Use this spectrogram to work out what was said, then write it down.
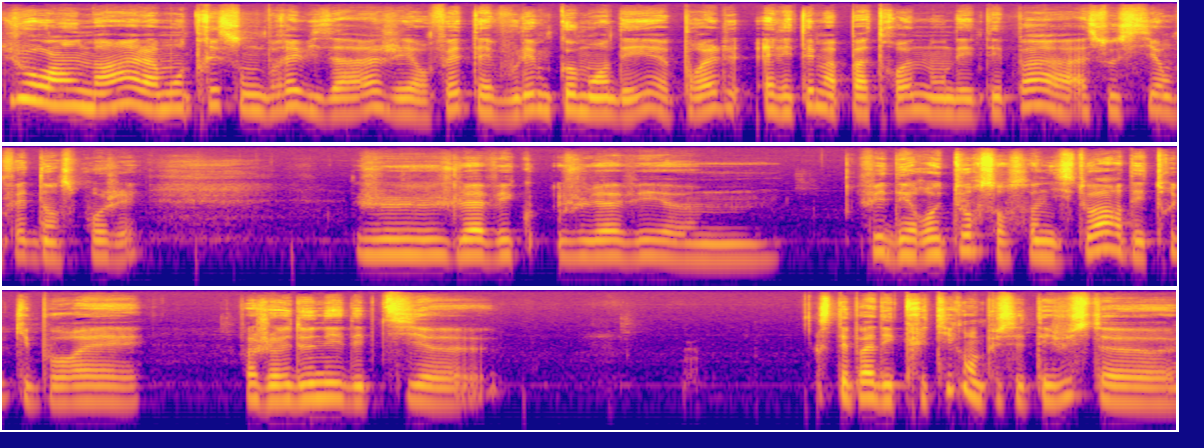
du jour au lendemain, elle a montré son vrai visage. Et en fait, elle voulait me commander. Pour elle, elle était ma patronne. On n'était pas associés, en fait, dans ce projet je, lui avais, je lui avais fait des retours sur son histoire, des trucs qui pourraient. Enfin, je lui avais donné des petits. Euh, c'était pas des critiques, en plus, c'était juste. Euh,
